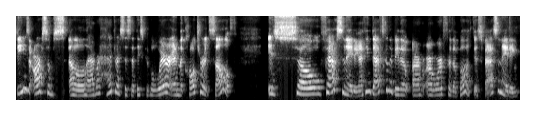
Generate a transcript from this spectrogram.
these are some elaborate headdresses that these people wear, and the culture itself is so fascinating. I think that's going to be the our, our word for the book is fascinating.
